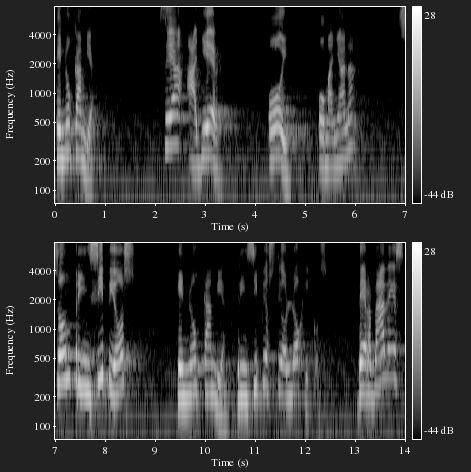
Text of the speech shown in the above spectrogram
que no cambian sea ayer, hoy o mañana, son principios que no cambian, principios teológicos, verdades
